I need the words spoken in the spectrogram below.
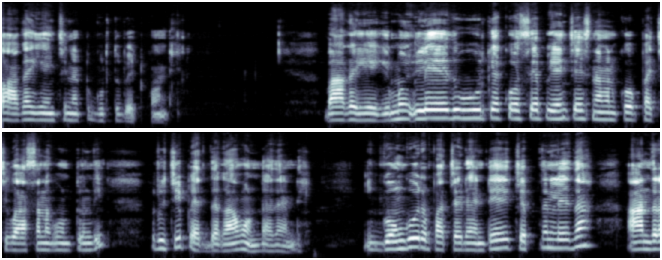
బాగా వేయించినట్టు గుర్తుపెట్టుకోండి బాగా ఏగి లేదు ఊరికే కోసేపు ఏం చేసినామనుకో పచ్చి వాసనగా ఉంటుంది. రుచి పెద్దగా ఉండదండి. ఈ గోంగూర పచ్చడి అంటే చెప్తాను లేదా? ఆంధ్ర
